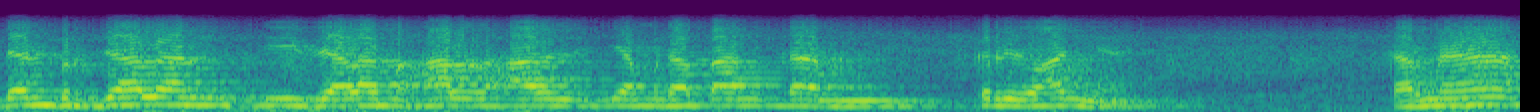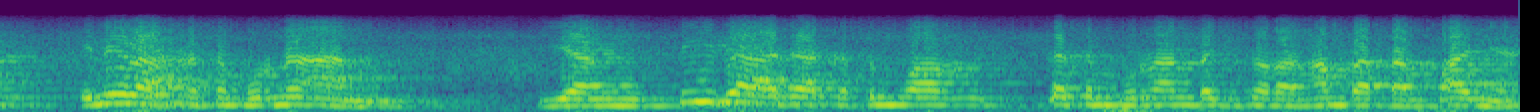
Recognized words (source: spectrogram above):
dan berjalan di dalam hal-hal yang mendatangkan keriduannya. Karena inilah kesempurnaan yang tidak ada kesempurnaan bagi seorang hamba tanpanya.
